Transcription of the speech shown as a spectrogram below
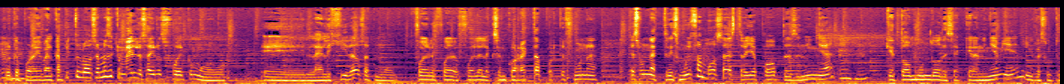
Creo que por ahí va el capítulo. Se me hace que Miley Cyrus fue como eh, la elegida, o sea, como fue, fue, fue la elección correcta porque fue una es una actriz muy famosa, estrella pop desde niña, que todo el mundo decía que era niña bien y resultó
